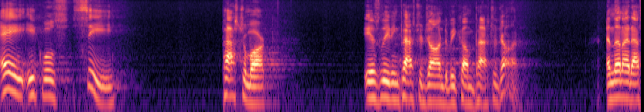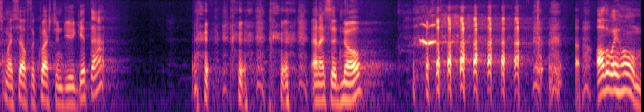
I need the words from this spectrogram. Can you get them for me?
A equals C, Pastor Mark is leading Pastor John to become Pastor John. And then I'd ask myself the question do you get that? and I said, no. All the way home,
